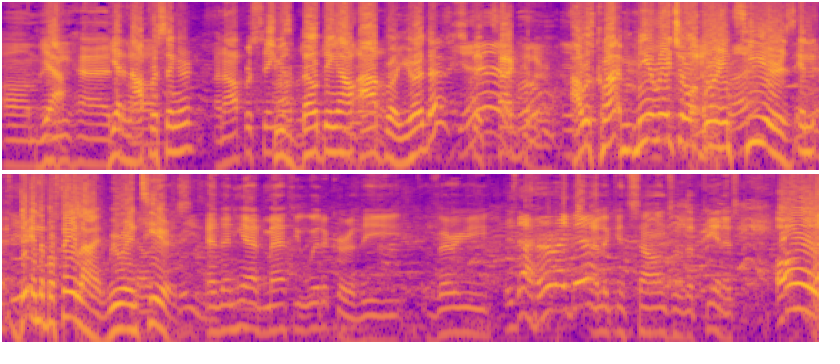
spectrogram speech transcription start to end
Um, Yeah. He had He had an uh, opera singer. An opera singer. She was belting out Yeah. opera. You heard that? Yeah, spectacular. bro. I was crying. Me and Rachel were in tears in in the buffet line. We were in tears. crazy. And then he had Matthew Whitaker, the very Is that her right there? elegant sounds of the pianist. Oh, oh!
